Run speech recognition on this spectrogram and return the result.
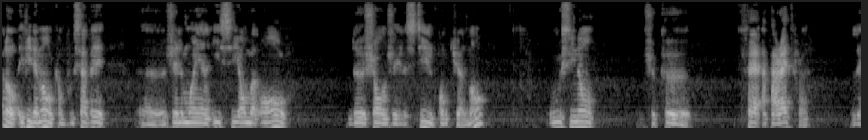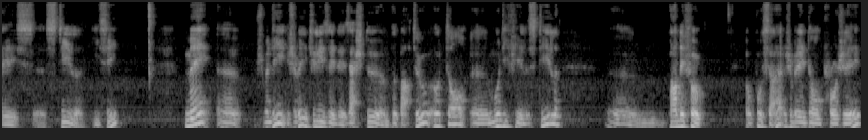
Alors évidemment, comme vous savez, euh, j'ai le moyen ici en, haut de changer le style ponctuellement, ou sinon je peux faire apparaître les euh, styles ici, mais euh, je me dis, je vais utiliser des H2 un peu partout, autant modifier le style euh, par défaut. pour ça, je vais dans Projet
